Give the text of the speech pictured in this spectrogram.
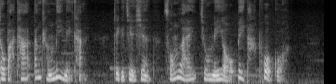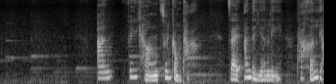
都把她当成妹妹看，这个界限从来就没有被打破过。安非常尊重他。在安的眼里，他很了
